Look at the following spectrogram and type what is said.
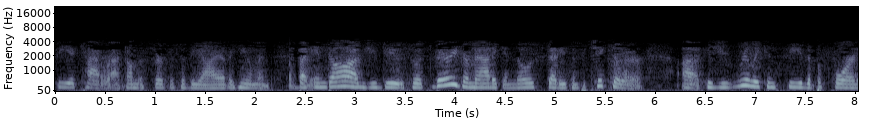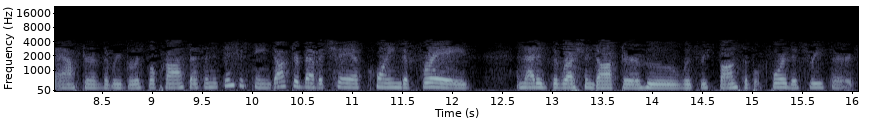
see a cataract on the surface of the eye of a human. But in dogs, you do. So it's very dramatic in those studies in particular because uh, you really can see the before and after of the reversal process. And it's interesting, Dr. Babizhayev coined a phrase, and that is the Russian doctor who was responsible for this research.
